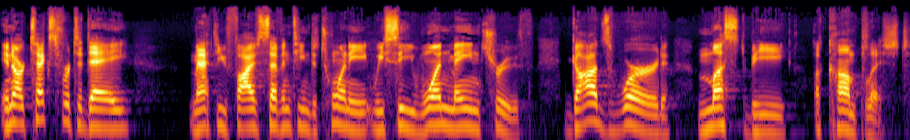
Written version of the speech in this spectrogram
In our text for today, Matthew 5 17 to 20, we see one main truth God's word must be accomplished.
